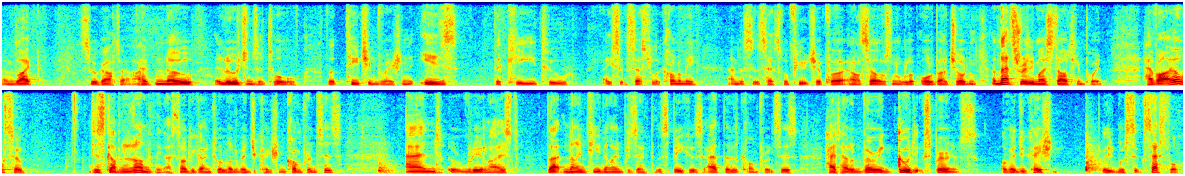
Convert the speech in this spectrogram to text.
And like Sugata, I have no illusions at all that teaching profession is the key to a successful economy and a successful future for ourselves and all, all of our children. And that's really my starting point. However, I also discovered another thing. I started going to a lot of education conferences and realized that 99% of the speakers at those conferences had had a very good experience of education. They were successful.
